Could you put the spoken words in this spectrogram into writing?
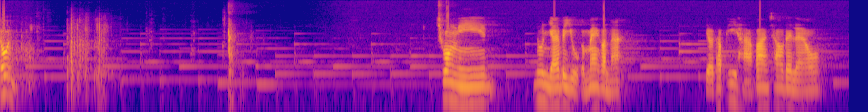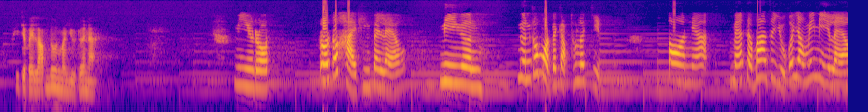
นุ่นช่วงนี้นุ่นย้ายไปอยู่กับแม่ก่อนนะ เดี๋ยวถ้าพี่หาบ้านเช่าได้แล้ว พี่จะไปรับนุ่นมาอยู่ด้วยนะ มีรถ รถก็ขายทิ้งไปแล้ว มีเงิน เงินก็หมดไปกับธุรกิจ ตอนเนี้ย แม้แต่บ้านจะอยู่ก็ยังไม่มีแล้ว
